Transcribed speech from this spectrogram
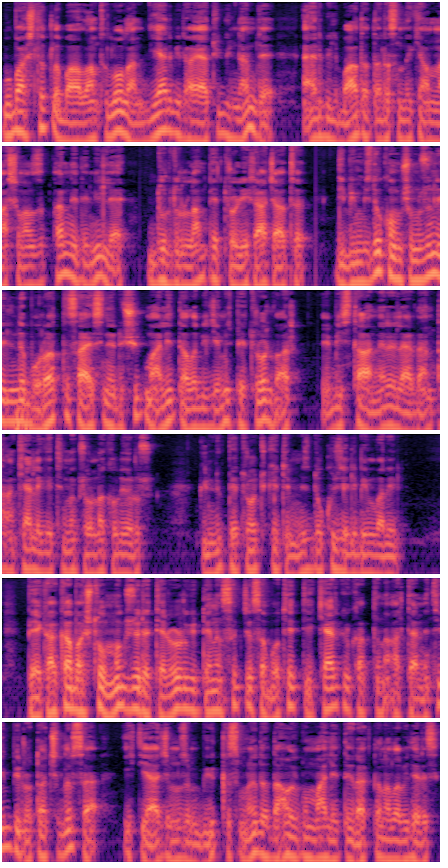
Bu başlıkla bağlantılı olan diğer bir hayati gündem de Erbil-Bağdat arasındaki anlaşmazlıklar nedeniyle durdurulan petrol ihracatı. Dibimizde komşumuzun elinde boru hattı sayesinde düşük maliyetle alabileceğimiz petrol var ve biz ta nerelerden tankerle getirmek zorunda kalıyoruz. Günlük petrol tüketimimiz 950 bin varil. PKK başta olmak üzere terör örgütlerinin sıkça sabote ettiği Kerkük hattına alternatif bir rota açılırsa ihtiyacımızın büyük kısmını da daha uygun maliyette Irak'tan alabiliriz.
